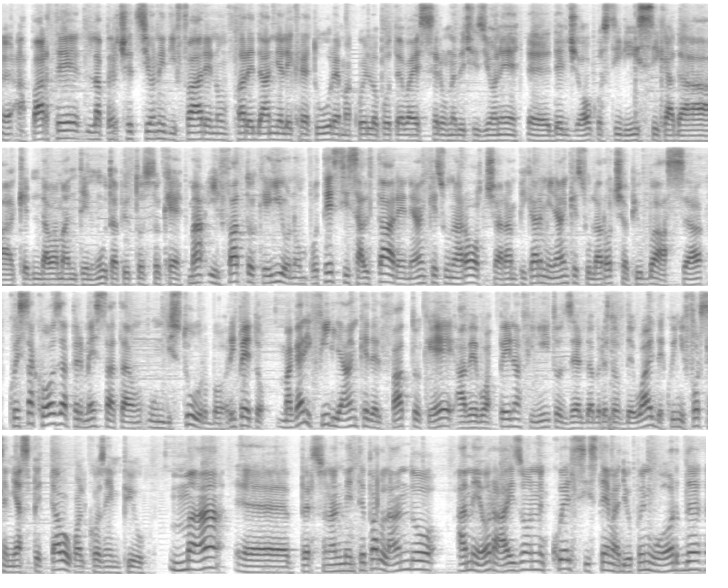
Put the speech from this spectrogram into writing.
eh, a parte la percezione di fare e non fare danni alle creature, ma quello poteva essere una decisione eh, del gioco stilistica da, che andava mantenuta piuttosto che, ma il fatto che io non potessi saltare neanche su una roccia, arrampicarmi neanche sulla roccia più bassa, questa cosa per me è stata un, un disturbo. Ripeto, magari figlia anche del fatto che avevo appena finito Zelda Breath of the Wild e quindi forse mi aspettavo qualcosa in più, ma eh, personalmente parlando a me Horizon quel sistema di open world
